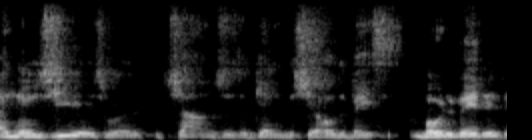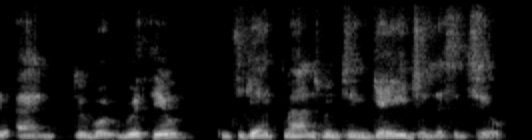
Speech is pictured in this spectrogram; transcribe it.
And those years were the challenges of getting the shareholder base motivated and to vote with you, to get management to engage and listen to you.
